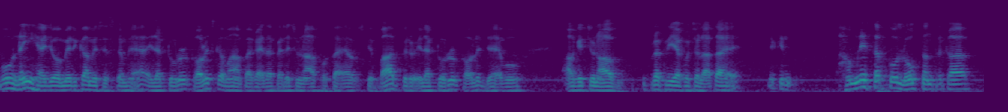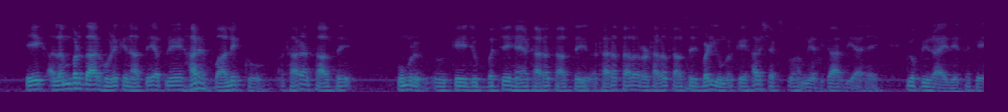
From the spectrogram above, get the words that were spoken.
वो नहीं है जो अमेरिका में सिस्टम है। इलेक्टोरल कॉलेज का वहाँ बाकायदा पहले चुनाव होता है और उसके बाद फिर इलेक्टोरल कॉलेज जो है वो आगे चुनाव प्रक्रिया को चलाता है। लेकिन हमने सबको लोकतंत्र का एक अलंबरदार होने के नाते अपने हर बालिग को 18 साल से उम्र के जो बच्चे हैं 18 साल से 18 साल और 18 साल से बड़ी उम्र के हर शख्स को हमने अधिकार दिया है कि वो अपनी राय दे सके।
